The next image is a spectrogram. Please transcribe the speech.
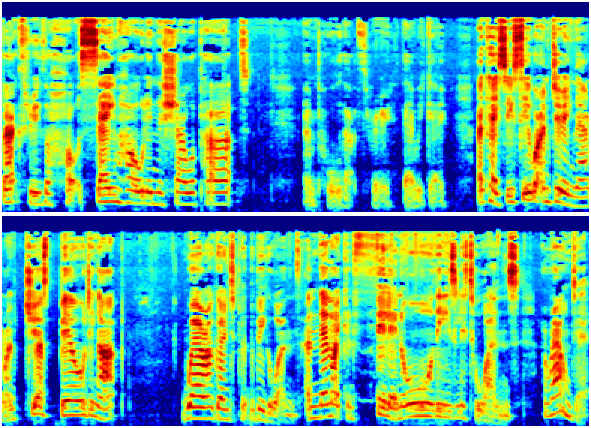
back through the hot, same hole in the shower part, and pull that through. There we go. Okay, so you see what I'm doing there? I'm just building up where I'm going to put the bigger ones. And then I can fill in all these little ones around it.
